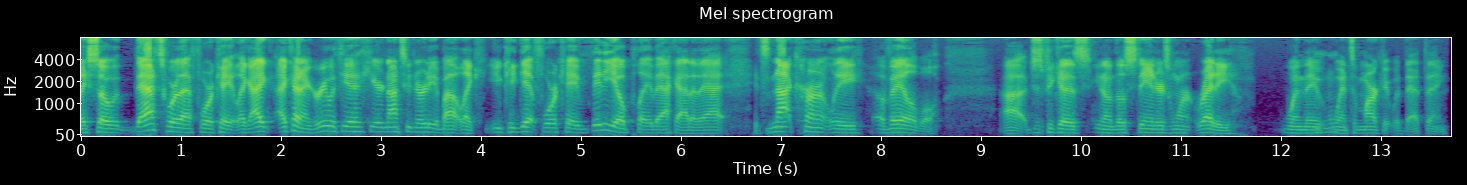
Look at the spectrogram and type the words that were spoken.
Like so, that's where that 4K. Like I, I kind of agree with you here. Not too nerdy about like you could get 4K video playback out of that. It's not currently available, uh, just because you know those standards weren't ready when they went to market with that thing.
